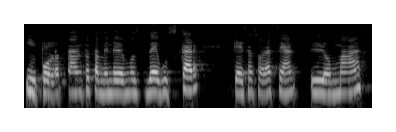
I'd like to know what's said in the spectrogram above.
Y por lo tanto también debemos de buscar que esas horas sean lo más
